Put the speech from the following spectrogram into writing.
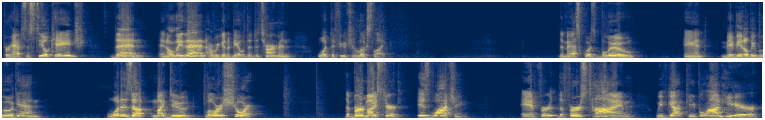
perhaps a steel cage, then, and only then, are we going to be able to determine what the future looks like. The mask was blue, and maybe it'll be blue again. What is up, my dude? Laura Short. The Burmeister is watching. And for the first time, we've got people on here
